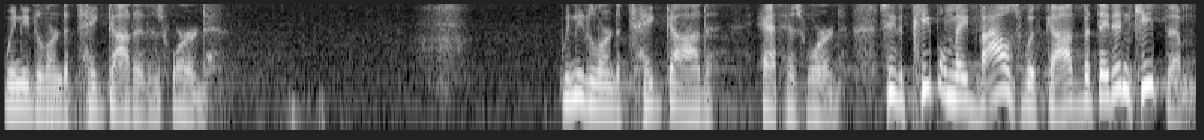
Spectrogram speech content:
we need to learn to take God at His word. We need to learn to take God at His word. See, the people made vows with God, but they didn't keep them.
